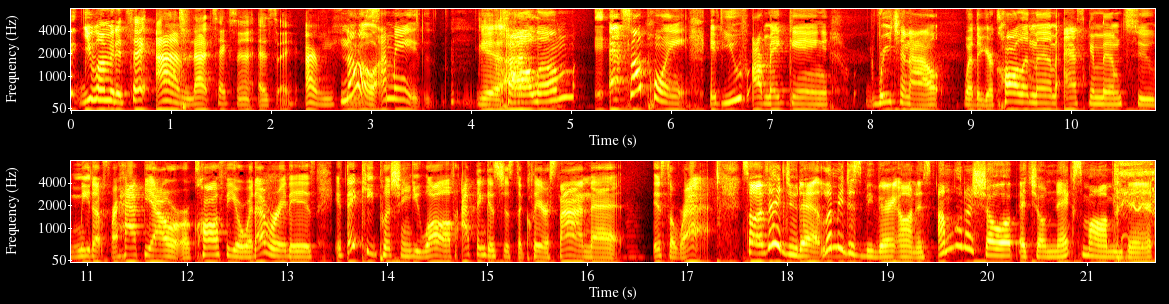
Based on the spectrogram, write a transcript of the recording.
you? you want me to text? I'm not texting an essay. I refuse. No, I mean, yeah, call them at some point. If you are making reaching out, whether you're calling them, asking them to meet up for happy hour or coffee or whatever it is, if they keep pushing you off, I think it's just a clear sign that it's a wrap. So if they do that, let me just be very honest. I'm gonna show up at your next mom event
